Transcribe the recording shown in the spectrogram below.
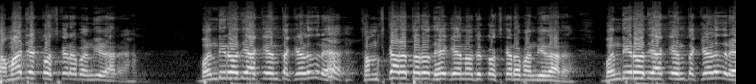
ಸಮಾಜಕ್ಕೋಸ್ಕರ ಬಂದಿದ್ದಾರೆ. ಬಂದಿರೋದು ಯಾಕೆ ಅಂತ ಕೇಳಿದ್ರೆ ಸಂಸ್ಕಾರ ತರೋದು ಹೇಗೆ ಅನ್ನೋದಕ್ಕೋಸ್ಕರ ಬಂದಿದ್ದಾರೆ. ಬಂದಿರೋದು ಯಾಕೆ ಅಂತ ಕೇಳಿದ್ರೆ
